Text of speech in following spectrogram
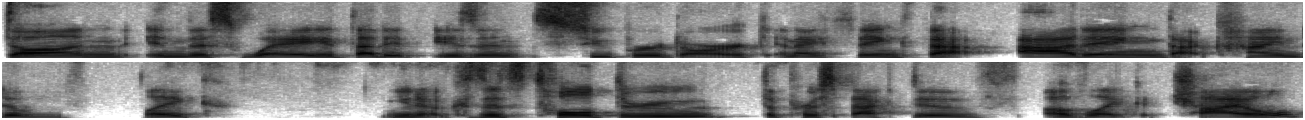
done in this way that it isn't super dark. And I think that adding that kind of like, you know, because it's told through the perspective of like a child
